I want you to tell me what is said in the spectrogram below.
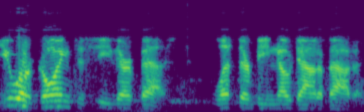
you are going to see their best. Let there be no doubt about it.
